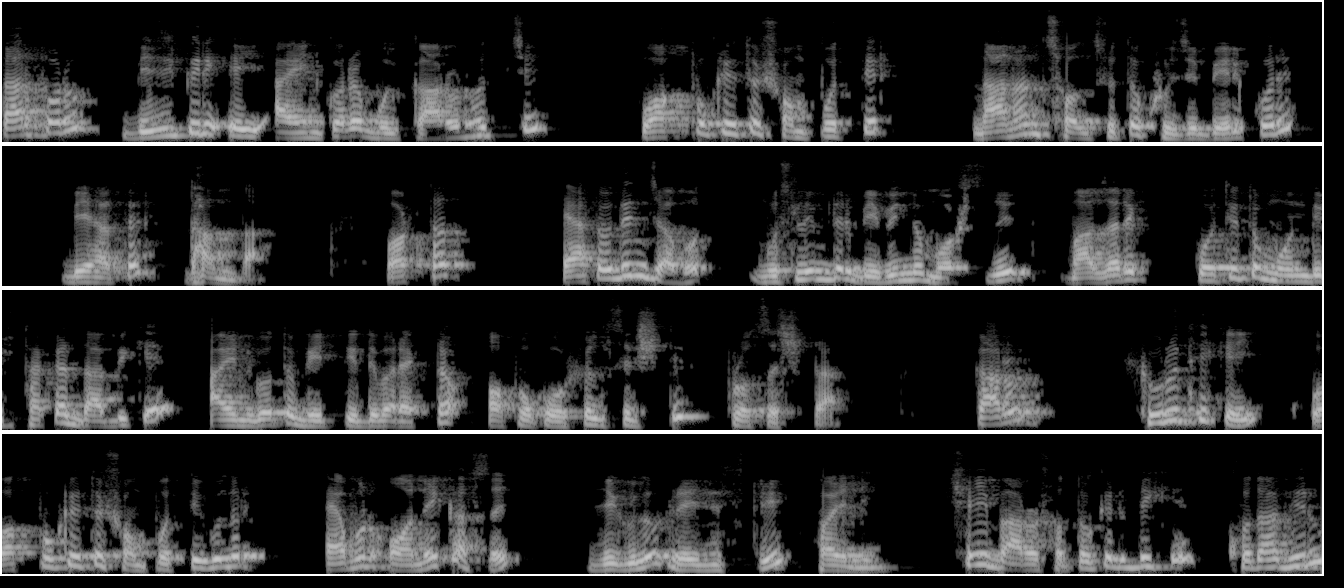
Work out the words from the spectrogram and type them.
তারপরও বিজেপির এই আইন করার মূল কারণ হচ্ছে ওয়াকফকৃত সম্পত্তির নানান ছলছুতো খুঁজে বের করে বেহাতের ধান্দা। অর্থাৎ এতদিন যাবৎ মুসলিমদের বিভিন্ন মসজিদ, মাজারে কথিত মন্দির থাকার দাবিকে আইনগত ভিত্তি দেবার একটা অপকৌশল সৃষ্টির প্রচেষ্টা। কারণ শুরু থেকেই ওয়াকফকৃত সম্পত্তিগুলোর এমন অনেক আছে যেগুলো রেজিস্ট্রি হয়নি। সেই বারো শতকের দিকে খোদাভীরু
